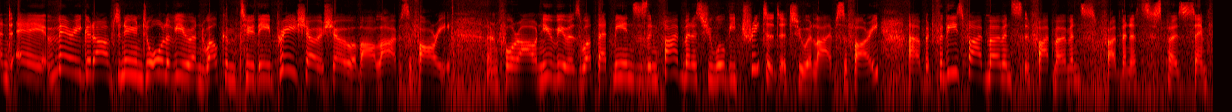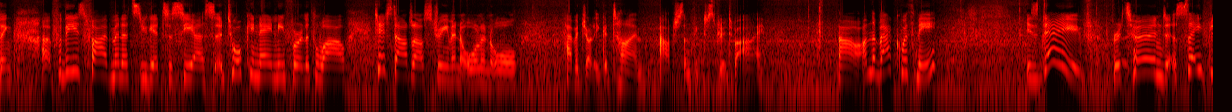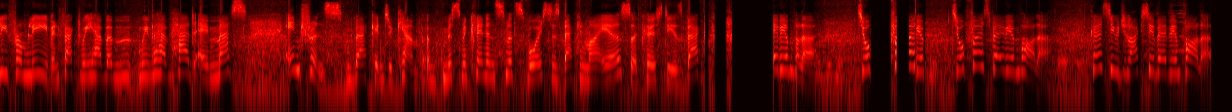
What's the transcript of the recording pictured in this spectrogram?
And a very good afternoon to all of you, and welcome to the pre show show of our live safari. And for our new viewers, what that means is in five minutes you will be treated to a live safari. Uh, but for these five moments, five moments, five minutes, I suppose the same thing. Uh, for these five minutes, you get to see us talk inanely for a little while, test out our stream, and all in all, have a jolly good time. Ouch, something just flew to my eye. Now, on the back with me is Dave, returned safely from leave. In fact, we have a, we have had a mass entrance back into camp. Um, Miss McLennan Smith's voice is back in my ear, so Kirsty is back. Baby Impala, it's your first, it's your first baby Impala. Kirsty, would you like to see a baby Impala?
